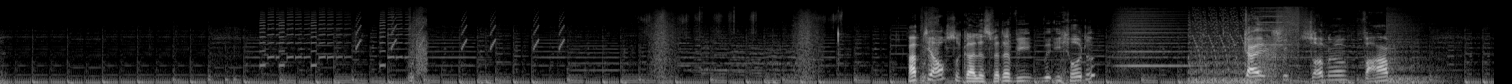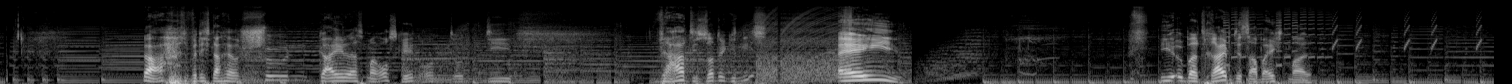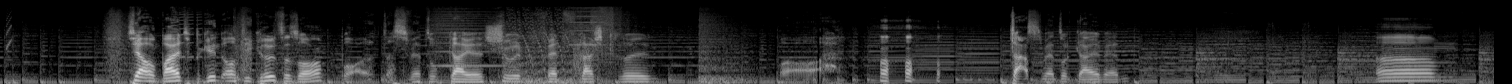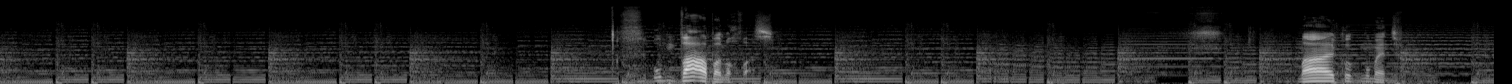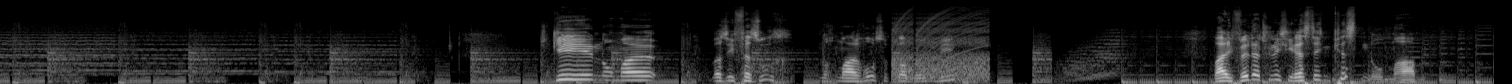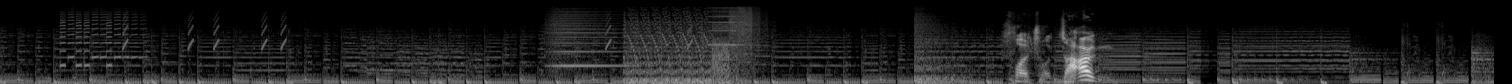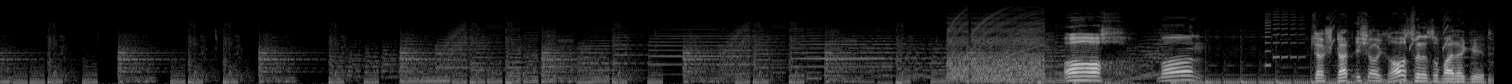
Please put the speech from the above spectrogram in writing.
Habt ihr auch so geiles Wetter wie, wie ich heute? Geil, schön Sonne, warm. Ja, dann werde ich nachher schön geil erstmal rausgehen und, und die... Ja, die Sonne genießen. Ey! Ihr übertreibt es aber echt mal. Tja, und bald beginnt auch die Grillsaison. Boah, das wird so geil. Schön Fettfleisch grillen. Boah. das wird so geil werden. Ähm... Oben war aber noch was. Mal gucken, Moment. Ich gehe nochmal, was ich versuche, nochmal hochzukommen irgendwie. Weil ich will natürlich die restlichen Kisten oben haben. Wollte schon sagen. Och, Mann. Da schneid ich euch raus, wenn es so weitergeht.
